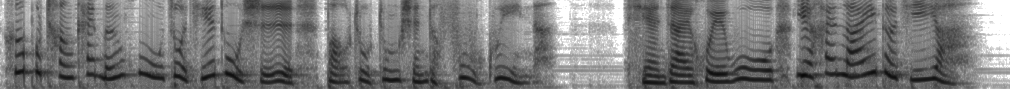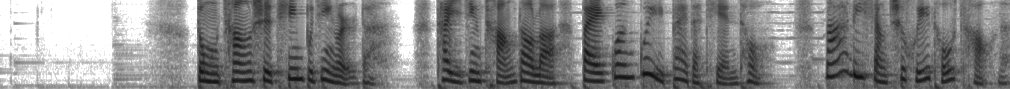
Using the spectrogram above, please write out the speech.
何不敞开门户做节度使，保住终身的富贵呢？现在悔悟也还来得及呀。”董昌是听不进耳的。他已经尝到了百官跪拜的甜头，哪里想吃回头草呢？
